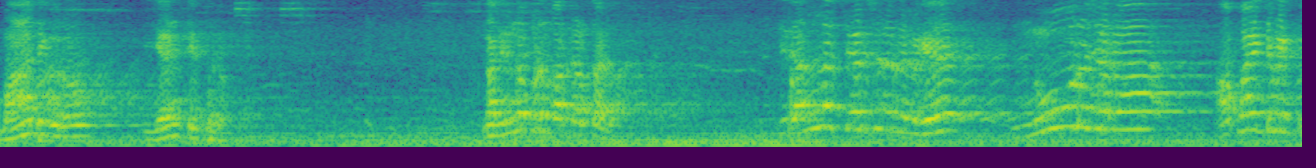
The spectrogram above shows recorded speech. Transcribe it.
ಮಾದಿಗರು ಎಂಟಿದ್ರು. ನಾನು ಇನ್ನೊಬ್ಬರು ಮಾತಾಡ್ತಾ ಇಲ್ಲ. ಇದೆಲ್ಲ ಸೇರಿಸಿದ್ರೆ ನಿಮಗೆ ನೂರು ಜನ ಅಪಾಯಿಂಟ್ಮೆಂಟ್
